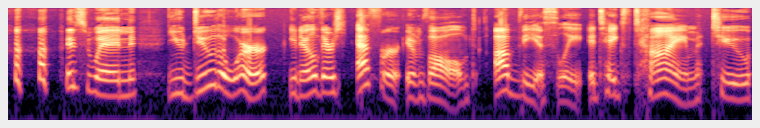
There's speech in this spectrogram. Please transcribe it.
is when you do the work you know, there's effort involved. Obviously, it takes time to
